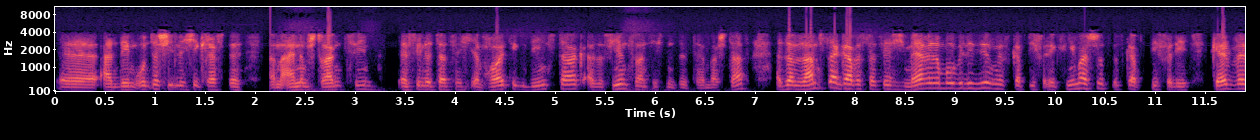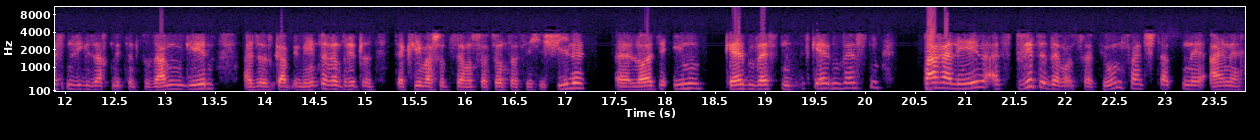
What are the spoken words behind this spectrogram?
äh, an dem unterschiedliche Kräfte an einem Strang ziehen. Er findet tatsächlich am heutigen Dienstag, also 24. September statt. Also am Samstag gab es tatsächlich mehrere Mobilisierungen. Es gab die für den Klimaschutz, es gab die für die Gelbwesten, wie gesagt, mit dem Zusammengehen. Also es gab im hinteren Drittel der Klimaschutzdemonstration tatsächlich viele äh, Leute in gelben Westen, mit gelben Westen. Parallel als dritte Demonstration fand statt eine, eine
